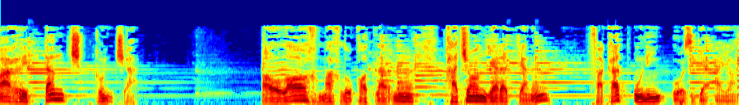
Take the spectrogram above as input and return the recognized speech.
mag'ribdan chiqquncha Alloh maxluqotlarni qachon yaratgani faqat uning o'ziga ayon.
